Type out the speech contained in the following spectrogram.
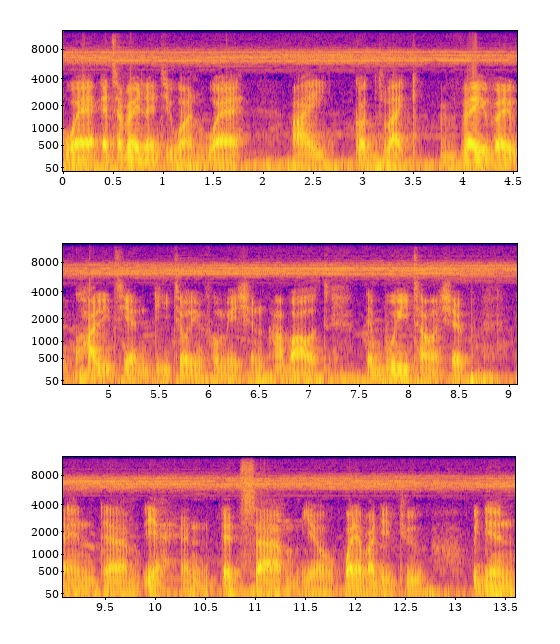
where it's a very lengthy one where I got like very very quality and detailed information about the Bui township and um, yeah and it's um, you know whatever they do within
